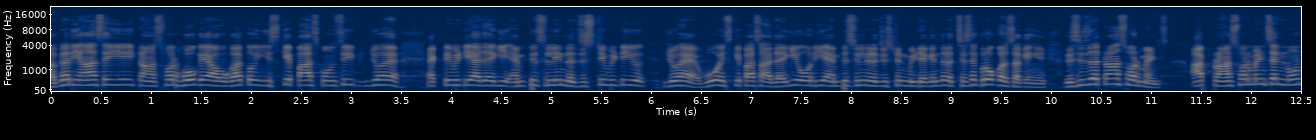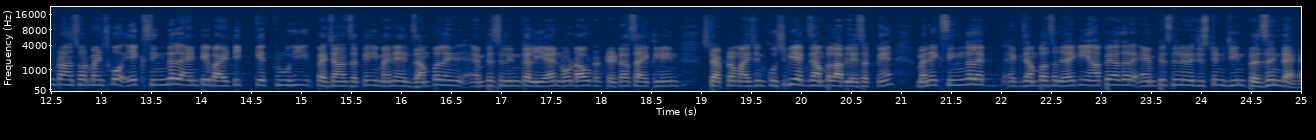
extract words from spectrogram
अगर यहाँ से ये ट्रांसफ़र हो गया होगा तो इसके पास कौन सी जो है एक्टिविटी आ जाएगी? एम्पिसिलिन रजिस्टिविटी जो है, वो इसके पास आ जाएगी और ये एम्पिसिलिन रजिस्टेंट मीडिया के अंदर अच्छे से ग्रो कर सकेंगे। दिस इज़ अ ट्रांसफॉर्मेंट्स आप ट्रांसफॉर्मेंट्स एंड नॉन ट्रांसफॉर्मेंट्स को एक सिंगल एंटीबायोटिक के थ्रू ही पहचान सकते हैं। मैंने एग्ज़ाम्पल एम्पिसिलिन का लिया है। नो डाउट टेटासाइक्लिन स्टेप्टोमाइसिन कुछ भी एग्ज़ाम्पल आप ले सकते हैं। मैंने एक सिंगल एग्ज़ाम्पल समझाया कि यहाँ पे अगर एम्पिसिलिन रेजिस्टेंट जीन प्रेजेंट है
